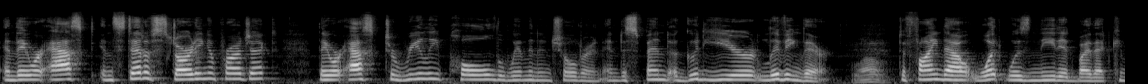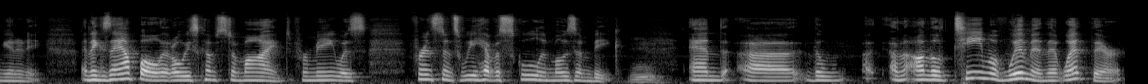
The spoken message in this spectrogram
and they were asked, instead of starting a project, they were asked to really poll the women and children and to spend a good year living there Wow. to find out what was needed by that community. An example that always comes to mind for me was, for instance, we have a school in Mozambique, Mm. and uh, the on, on the team of women that went there,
